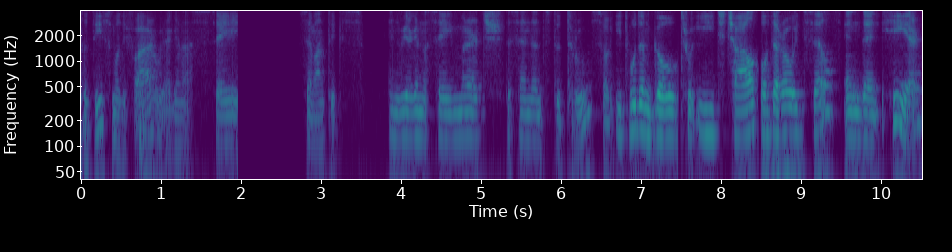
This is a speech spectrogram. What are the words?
To this modifier, we are gonna say semantics and we are gonna say merge descendants to true so it wouldn't go through each child of the row itself and then here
